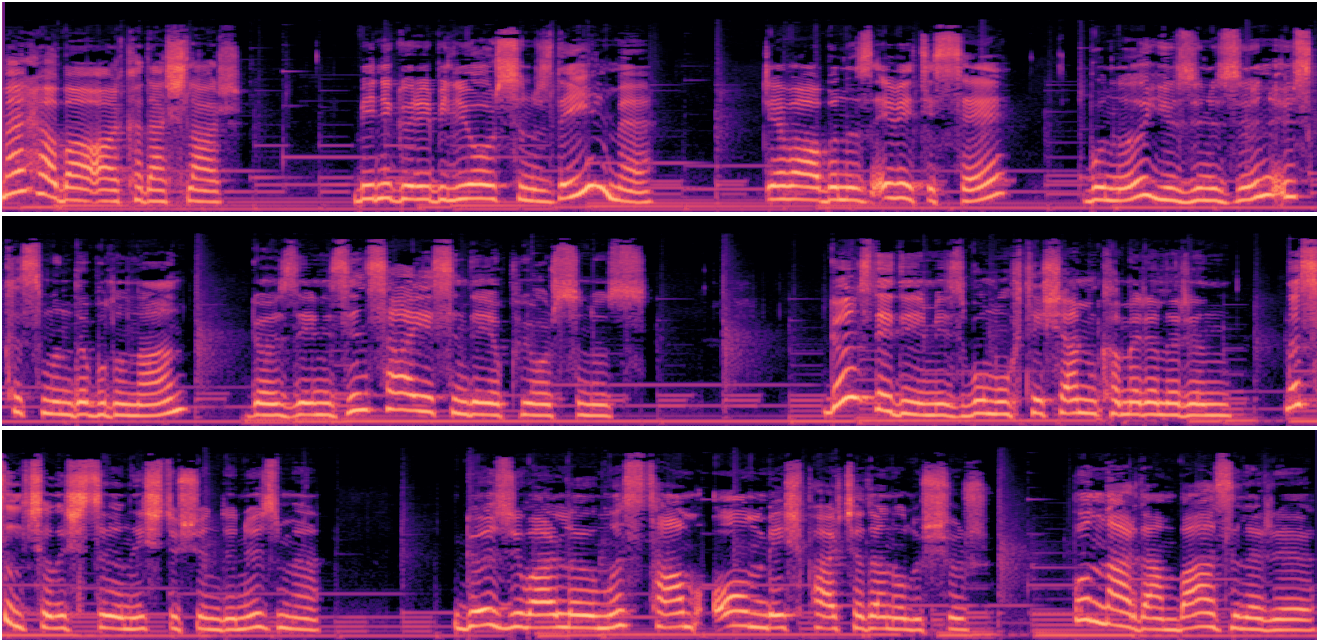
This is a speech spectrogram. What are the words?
Merhaba arkadaşlar. Beni görebiliyorsunuz değil mi? Cevabınız evet ise bunu yüzünüzün üst kısmında bulunan gözlerinizin sayesinde yapıyorsunuz. Göz dediğimiz bu muhteşem kameraların nasıl çalıştığını hiç düşündünüz mü? Göz yuvarlağımız tam 15 parçadan oluşur. Bunlardan bazıları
